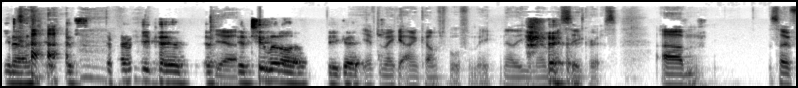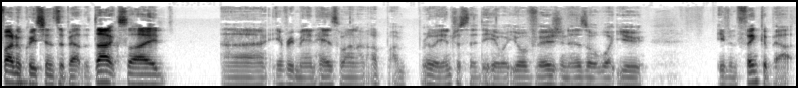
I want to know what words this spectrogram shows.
You know, it's, if I make you pay if yeah. you're too little, it would be good. You have to make it uncomfortable for me now that you know my secrets. Um, so, final questions about the dark side. Uh, every man has one. I'm really interested to hear what your version is, or what you even think about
